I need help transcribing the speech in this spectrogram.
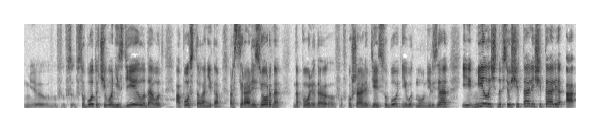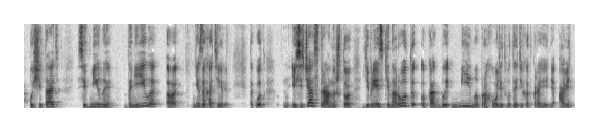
в субботу чего не сделал, да, вот апостол, они там растирали зерна на поле, да, вкушали в день субботний, вот, мол, нельзя, и мелочно все считали, считали, а посчитать седмины Даниила а, не захотели. Так вот, и сейчас странно, что еврейский народ как бы мимо проходит вот этих откровений, а ведь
